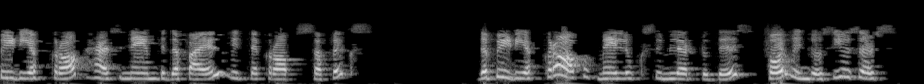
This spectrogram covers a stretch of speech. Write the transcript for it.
PDF crop has named the file with the crop suffix. The PDF crop may look similar to this for Windows users.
